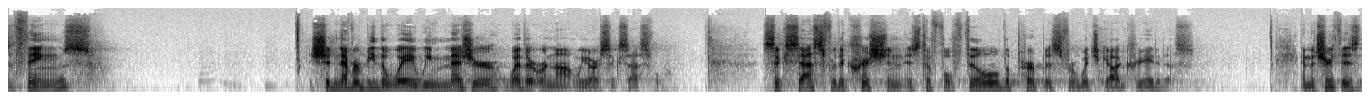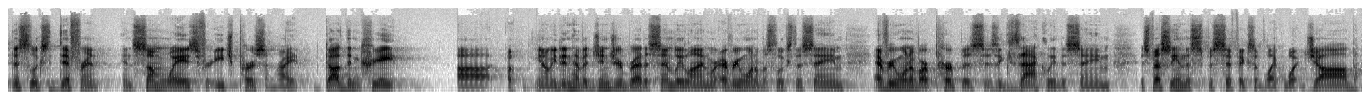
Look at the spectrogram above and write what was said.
things should never be the way we measure whether or not we are successful. Success for the Christian is to fulfill the purpose for which God created us. And the truth is, this looks different in some ways for each person, right? God didn't create uh, a, you know, he didn't have a gingerbread assembly line where every one of us looks the same. Every one of our purpose is exactly the same, especially in the specifics of like what job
